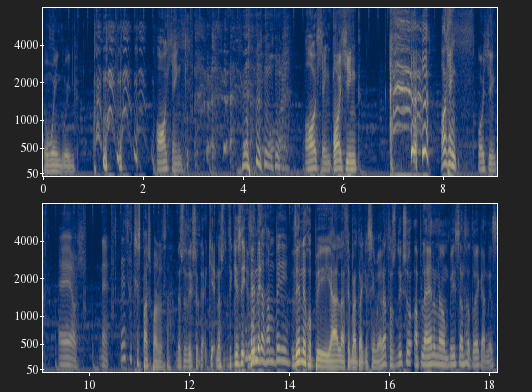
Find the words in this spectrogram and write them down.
Wing wing. Όχι. Όχι. Όχι. Όχι. Όχι. Ε, όχι. Ναι. Δεν θα ξεσπάσω παρόλα αυτά. Να σου δείξω. κα- Και, να σου, και εσύ, Δεν δεν, θα μου πει. δεν έχω πει άλλα θεματάκια σήμερα. Θα σου δείξω απλά ένα να μου πεις αν θα το έκανες.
